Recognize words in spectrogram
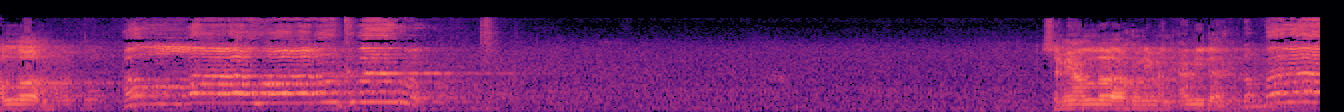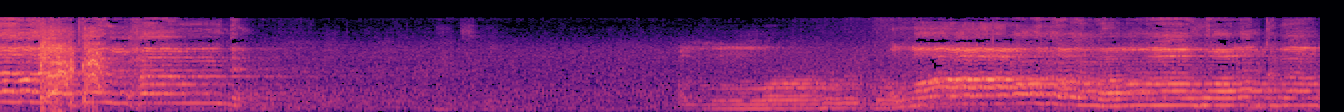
الله أكبر الله أكبر. سمع الله لمن حمده. ربنا ولك الحمد الله أكبر الله أكبر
